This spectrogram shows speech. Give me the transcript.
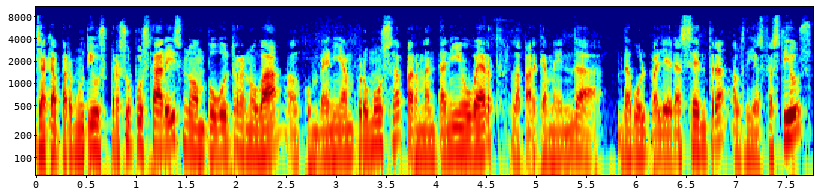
ja que per motius pressupostaris no han pogut renovar el conveni amb Promusa per mantenir obert l'aparcament de, de Volpellera Centre els dies festius,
